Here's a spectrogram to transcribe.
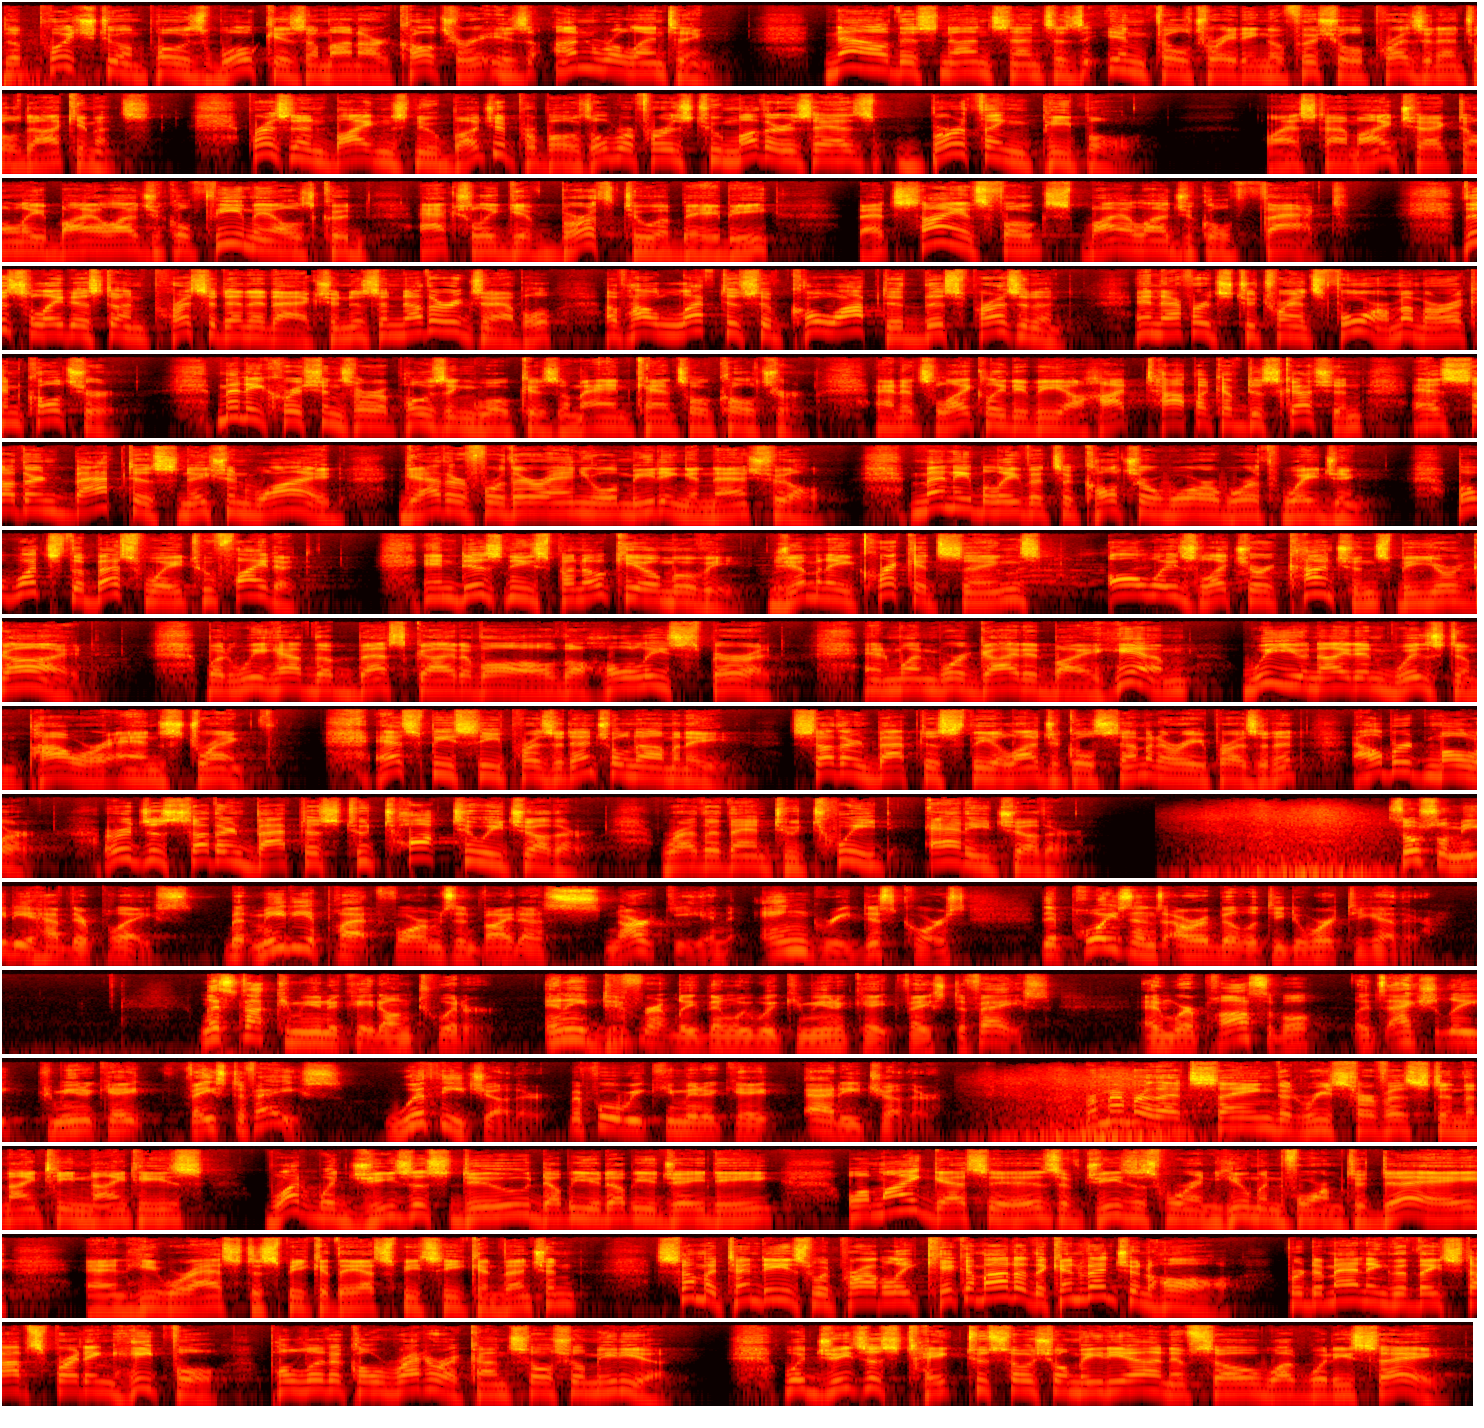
The push to impose wokeism on our culture is unrelenting. Now, this nonsense is infiltrating official presidential documents. President Biden's new budget proposal refers to mothers as birthing people. Last time I checked, only biological females could actually give birth to a baby. That's science, folks, biological fact. This latest unprecedented action is another example of how leftists have co opted this president in efforts to transform American culture. Many Christians are opposing wokeism and cancel culture, and it's likely to be a hot topic of discussion as Southern Baptists nationwide gather for their annual meeting in Nashville. Many believe it's a culture war worth waging. But what's the best way to fight it? In Disney's Pinocchio movie, Jiminy Cricket sings, Always let your conscience be your guide. But we have the best guide of all, the Holy Spirit. And when we're guided by Him, we unite in wisdom, power, and strength. SBC presidential nominee, Southern Baptist Theological Seminary President Albert Mohler urges Southern Baptists to talk to each other rather than to tweet at each other. Social media have their place, but media platforms invite a snarky and angry discourse that poisons our ability to work together. Let's not communicate on Twitter any differently than we would communicate face to face. And where possible, let's actually communicate face to face with each other before we communicate at each other. Remember that saying that resurfaced in the 1990s? What would Jesus do, WWJD? Well, my guess is if Jesus were in human form today and he were asked to speak at the SBC convention, some attendees would probably kick him out of the convention hall for demanding that they stop spreading hateful political rhetoric on social media. Would Jesus take to social media? And if so, what would he say?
